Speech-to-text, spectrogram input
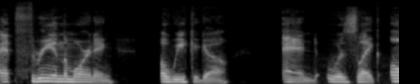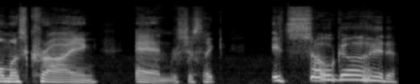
at 3 in the morning a week ago and was like almost crying and was just like it's so good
